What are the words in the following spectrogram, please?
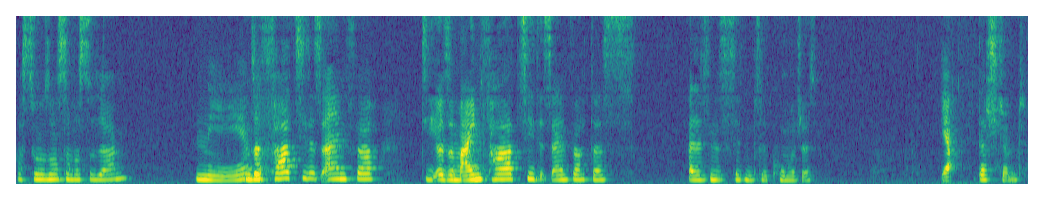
hast du sonst noch was zu sagen? Nee. Unser Fazit ist einfach, die, also mein Fazit ist einfach, dass alles in der Zeit ein bisschen komisch ist. Ja, das stimmt.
